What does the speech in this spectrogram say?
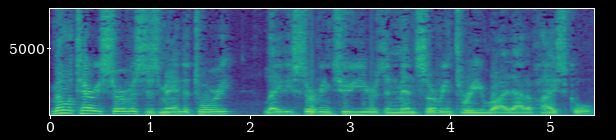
Military service is mandatory, ladies serving two years and men serving three right out of high school.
